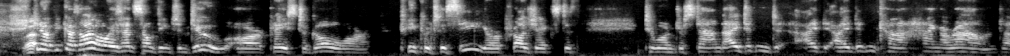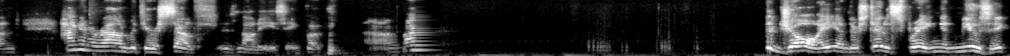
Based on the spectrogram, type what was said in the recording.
you know, because I always had something to do, or place to go, or people to see, or projects to to understand. I didn't, I, I didn't kind of hang around, and hanging around with yourself is not easy. But uh, I'm joy, and there's still spring and music,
